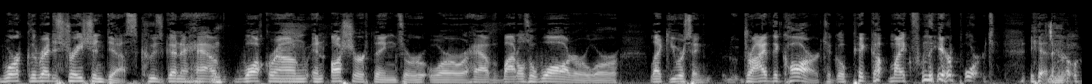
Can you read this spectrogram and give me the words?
work the registration desk? Who's going to have Mm-hmm. walk around and usher things, or or have bottles of water, or like you were saying, drive the car to go pick up Mike from the airport. You know,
